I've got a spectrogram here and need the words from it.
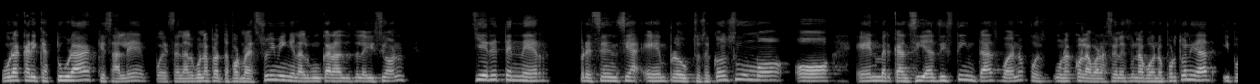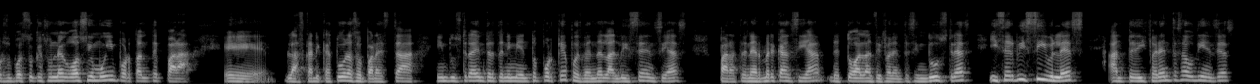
una caricatura que sale pues en alguna plataforma de streaming, en algún canal de televisión, quiere tener presencia en productos de consumo o en mercancías distintas, bueno, pues una colaboración es una buena oportunidad y por supuesto que es un negocio muy importante para eh, las caricaturas o para esta industria de entretenimiento porque pues venden las licencias para tener mercancía de todas las diferentes industrias y ser visibles ante diferentes audiencias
